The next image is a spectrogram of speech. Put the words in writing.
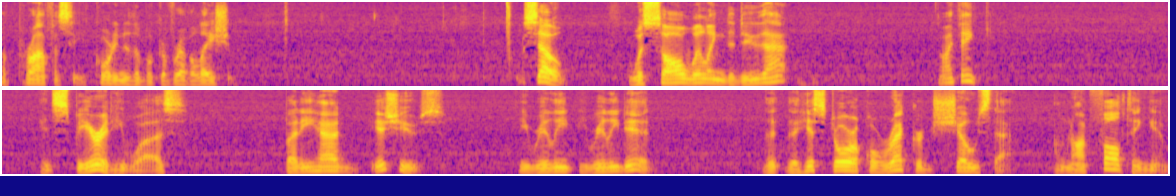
of prophecy, according to the book of Revelation. So, was Saul willing to do that? Well, I think in spirit he was, but he had issues. He really, he really did. The, the historical record shows that. I'm not faulting him.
